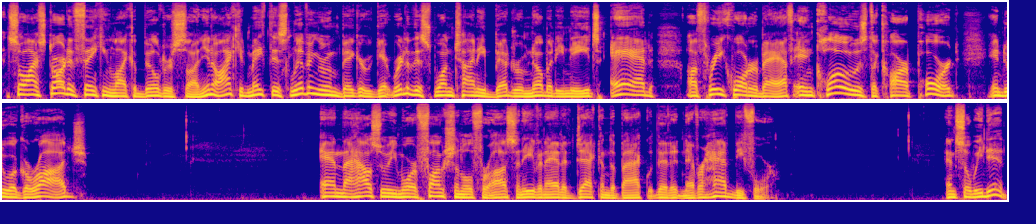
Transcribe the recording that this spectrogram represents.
And so I started thinking like a builder's son. You know, I could make this living room bigger, get rid of this one tiny bedroom nobody needs, add a three quarter bath, enclose the carport into a garage and the house would be more functional for us and even add a deck in the back that it never had before. And so we did.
